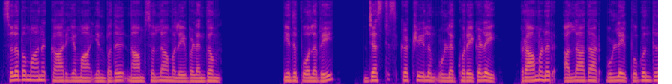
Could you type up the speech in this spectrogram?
சுலபமான காரியமா என்பது நாம் சொல்லாமலே விளங்கும். இதுபோலவே ஜஸ்டிஸ் கட்சியிலும் உள்ள குறைகளை பிராமணர் அல்லாதார் உள்ளே புகுந்து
